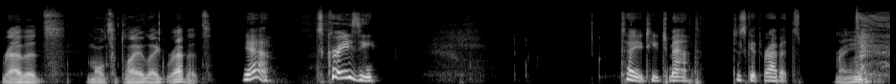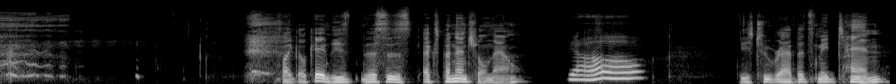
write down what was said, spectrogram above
rabbits multiply like rabbits. Yeah. It's crazy. That's how you teach math. Just get rabbits. Right. it's like, okay, these, this is exponential now. Yeah. These two rabbits made 10,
